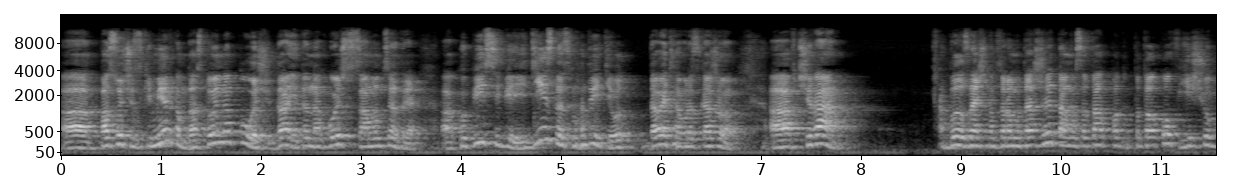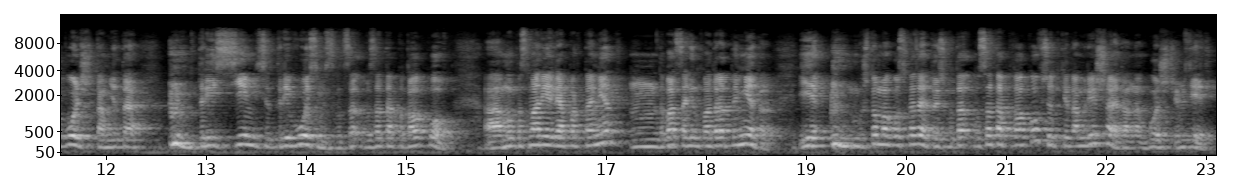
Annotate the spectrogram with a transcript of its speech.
э, по сочинским меркам достойная площадь, да, и ты находишься в самом центре. Э, купи себе. Единственное, смотрите, вот давайте я вам расскажу. Э, вчера был, значит, на втором этаже, там высота потолков еще больше, там где-то 3,70, 3,80 высота потолков. А, мы посмотрели апартамент 21 квадратный метр. И что могу сказать, то есть высота потолков все-таки там решает, она больше, чем здесь.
